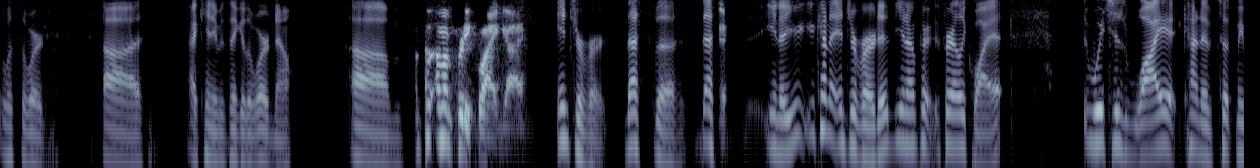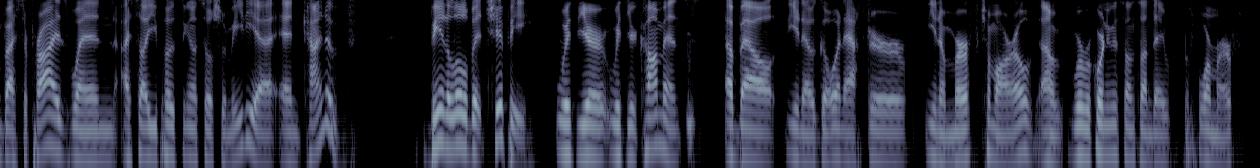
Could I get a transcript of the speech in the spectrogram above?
what's the word? Uh, I can't even think of the word now. Um, I'm- I'm a pretty quiet guy. introvert. That's the that's you know you're you're kind of introverted, you know, fa- fairly quiet, which is why it kind of took me by surprise when I saw you posting on social media and kind of being a little bit chippy with your with your comments about you know going after you know Murph tomorrow. Uh, we're recording this on Sunday before Murph,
